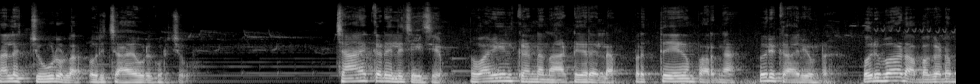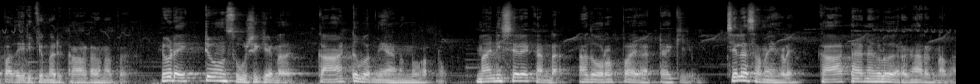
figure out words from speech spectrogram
നല്ല ചൂടുള്ള ഒരു ചായ കൂടി കുടിച്ചു. ചായക്കടയിലെ ചേച്ചിയും വഴിയിൽ കണ്ട നാട്ടുകാരെല്ലാം പ്രത്യേകം പറഞ്ഞ ഒരു കാര്യമുണ്ട്. ഒരുപാട് അപകടം പതിയിരിക്കുന്ന ഒരു കാടാണത്. ഇവിടെ ഏറ്റവും സൂക്ഷിക്കേണ്ടത് കാട്ടുപന്നിയാണെന്ന് പറഞ്ഞു. മനുഷ്യരെ കണ്ട അത് ഉറപ്പായി അറ്റാക്ക് ചെയ്യും. ചില സമയങ്ങളിൽ കാട്ടാനകളും ഇറങ്ങാറുണ്ടെന്ന്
